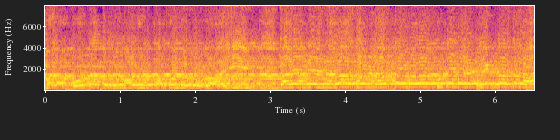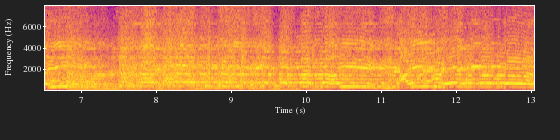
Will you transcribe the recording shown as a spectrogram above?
मला पोटातच मारून टाकू नको ग आई. कारण ते नराधम डॉक्टर मला कुठे पण फेकतात ग आई. आई आई तू काम कर.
